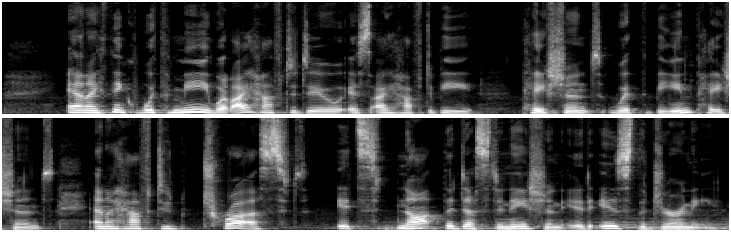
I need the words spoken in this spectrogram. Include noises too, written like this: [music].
And I think with me, what I have to do is I have to be patient with being patient, and I have to trust it's not the destination, it is the journey.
